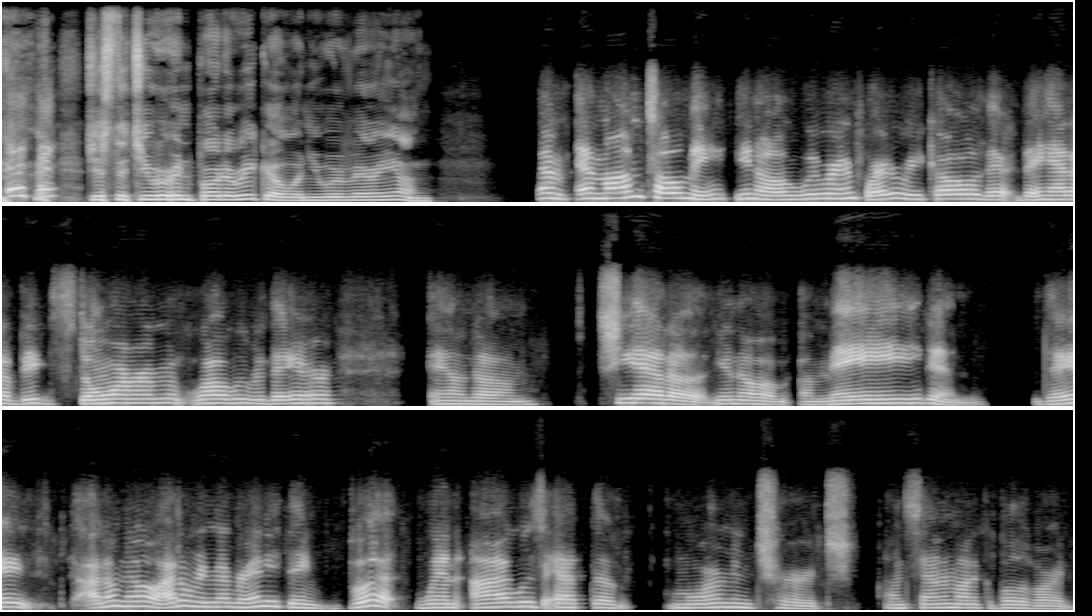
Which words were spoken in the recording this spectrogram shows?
Just that you were in Puerto Rico when you were very young. And and mom told me, you know, we were in Puerto Rico. They they had a big storm while we were there, and um, she had a you know a, a maid, and they I don't know, I don't remember anything. But when I was at the Mormon church on Santa Monica Boulevard,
